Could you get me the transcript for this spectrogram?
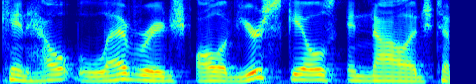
can help leverage all of your skills and knowledge to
